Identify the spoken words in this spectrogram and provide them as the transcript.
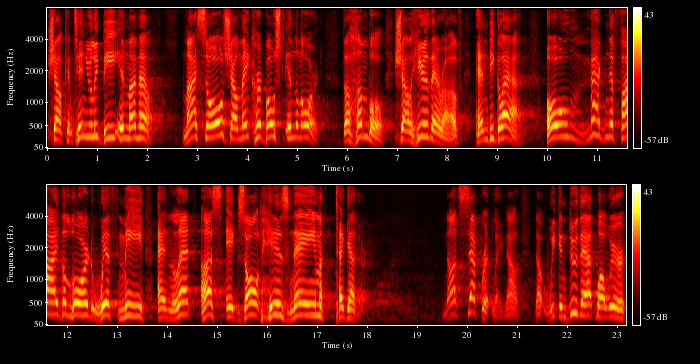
shall continually be in my mouth. My soul shall make her boast in the Lord. The humble shall hear thereof and be glad. Oh, magnify the Lord with me and let us exalt his name together not separately. Now, now we can do that while we're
